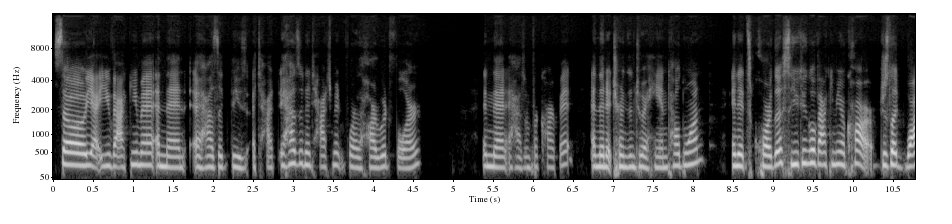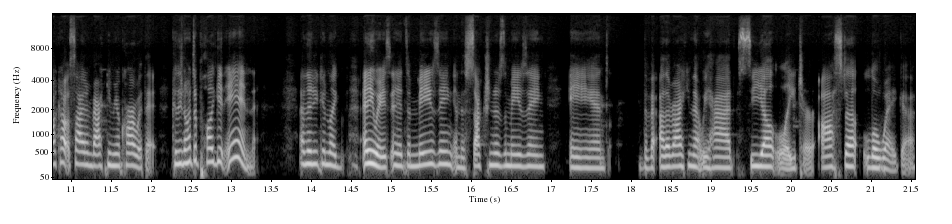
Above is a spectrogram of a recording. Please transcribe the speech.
So yeah, you vacuum it, and then it has like these attach. It has an attachment for the hardwood floor, and then it has one for carpet, and then it turns into a handheld one, and it's cordless, so you can go vacuum your car. Just like walk outside and vacuum your car with it, because you don't have to plug it in, and then you can like, anyways, and it's amazing, and the suction is amazing, and the other vacuum that we had, see you later, Asta Luega.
